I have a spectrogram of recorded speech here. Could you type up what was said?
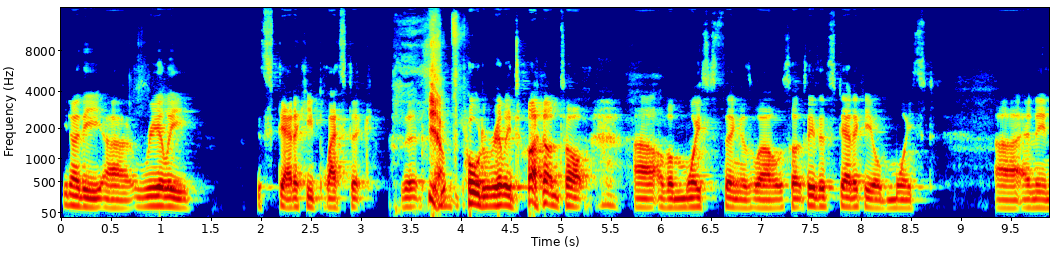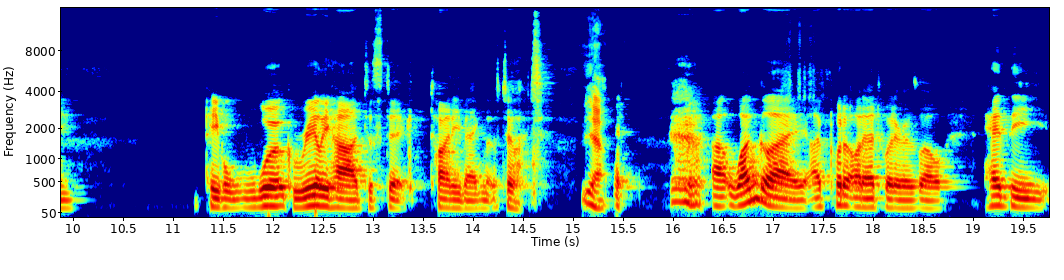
You know, the uh, really staticky plastic that's Yep. pulled really tight on top uh, of a moist thing as well. So it's either staticky or moist, uh, and then people work really hard to stick tiny magnets to it. Yeah. Uh, one guy, I put it on our Twitter as well, had the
